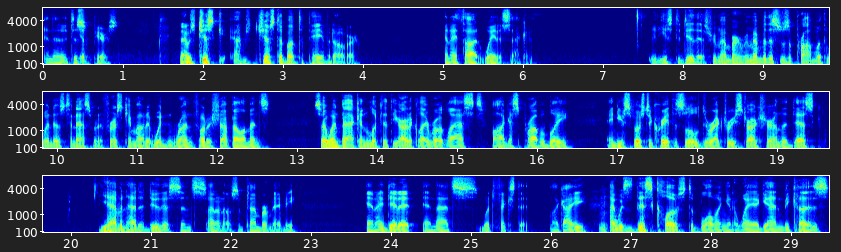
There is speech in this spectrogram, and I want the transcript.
and then it disappears. Yep. And I was just I was just about to pave it over, and I thought, wait a second. It used to do this. Remember? Remember this was a problem with Windows 10 S when it first came out. It wouldn't run Photoshop Elements. So I went back and looked at the article I wrote last August, probably and you're supposed to create this little directory structure on the disk. You haven't had to do this since I don't know September maybe, and I did it, and that's what fixed it. Like I, hmm. I was this close to blowing it away again because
